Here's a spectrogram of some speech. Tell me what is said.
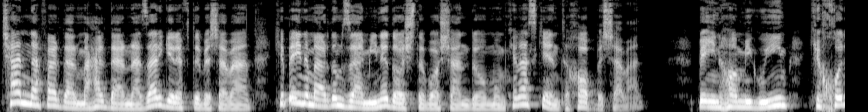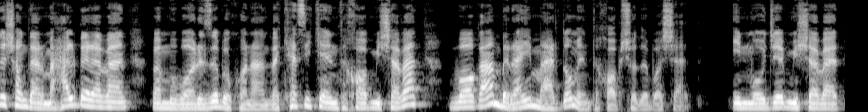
چند نفر در محل در نظر گرفته بشوند که بین مردم زمینه داشته باشند و ممکن است که انتخاب بشوند. به اینها می‌گوییم که خودشان در محل بروند و مبارزه بکنند و کسی که انتخاب می شود واقعا به رأی مردم انتخاب شده باشد. این موجب می شود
